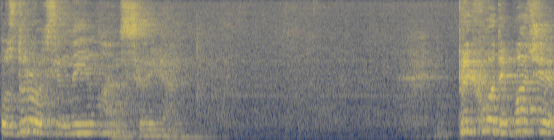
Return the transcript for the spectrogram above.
оздоровився не Іван Сириян. Приходить, бачить,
